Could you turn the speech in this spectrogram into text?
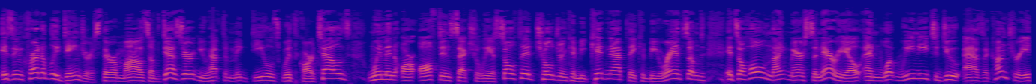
is incredibly dangerous. There are miles of desert. You have to make deals with cartels. Women are often sexually assaulted. Children can be kidnapped. They can be ransomed. It's a whole nightmare scenario. And what we need to do as a country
